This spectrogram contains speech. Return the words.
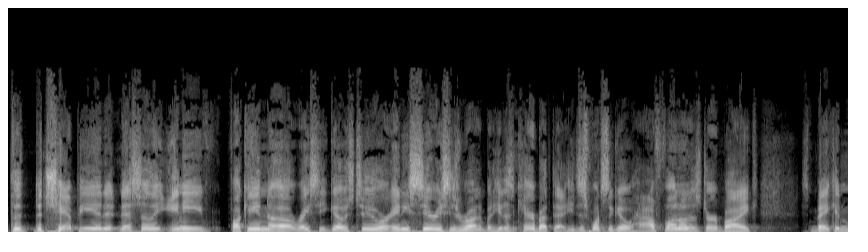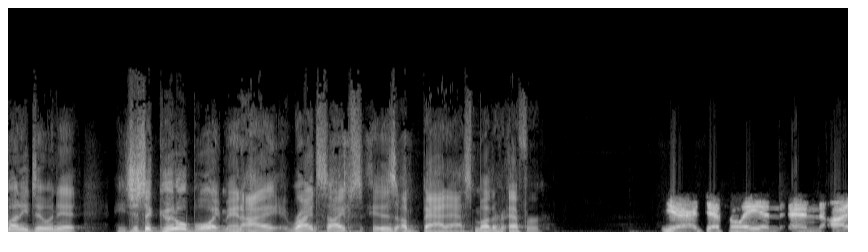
the the champion at necessarily any fucking uh, race he goes to or any series he's running but he doesn't care about that. He just wants to go have fun on his dirt bike. He's making money doing it. He's just a good old boy man. I ryan sipes is a badass mother effer. Yeah, definitely. And and I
